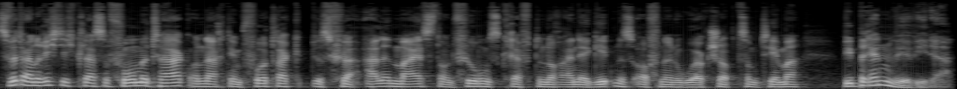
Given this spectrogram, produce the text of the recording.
Es wird ein richtig klasse Vormittag und nach dem Vortrag gibt es für alle Meister und Führungskräfte noch einen ergebnisoffenen Workshop zum Thema Wie brennen wir wieder?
